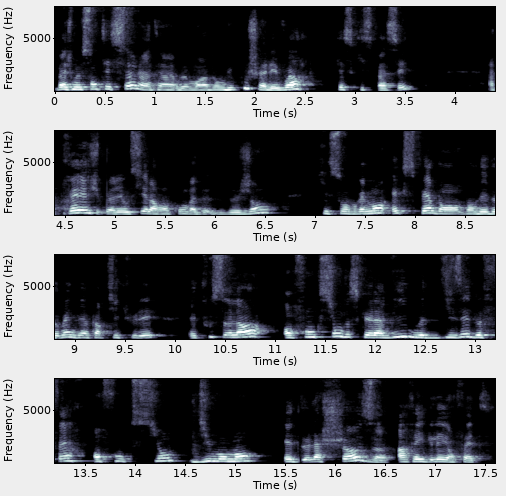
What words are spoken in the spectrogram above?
bah, je me sentais seule à l'intérieur de moi. Donc, du coup, je suis allé voir qu'est-ce qui se passait. Après, je peux aller aussi à la rencontre bah, de, gens qui sont vraiment experts dans, des domaines bien particuliers. Et tout cela en fonction de ce que la vie me disait de faire en fonction du moment et de la chose à régler en fait.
